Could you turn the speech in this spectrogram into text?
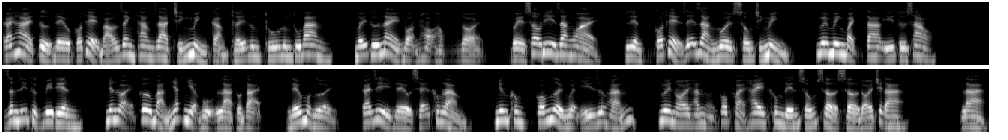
cái hài tử đều có thể báo danh tham gia chính mình cảm thấy hứng thú hứng thú ban, mấy thứ này bọn họ học giỏi, về sau đi ra ngoài, liền có thể dễ dàng nuôi sống chính mình, ngươi minh bạch ta ý tứ sao. Dân dĩ thực vi thiên, nhân loại cơ bản nhất nhiệm vụ là tồn tại, nếu một người, cái gì đều sẽ không làm, nhưng không có người nguyện ý dưỡng hắn, ngươi nói hắn có phải hay không đến sống sờ sờ đói chết ta. Là,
